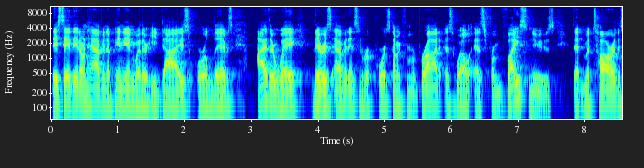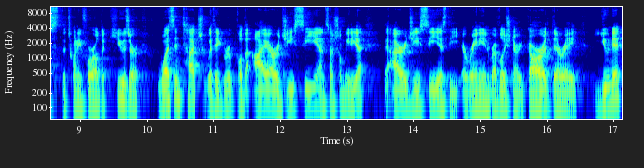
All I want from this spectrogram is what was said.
They say they don't have an opinion whether he dies or lives. Either way, there is evidence and reports coming from abroad as well as from Vice News that Matar, this is the 24 year old accuser, was in touch with a group called the IRGC on social media. The IRGC is the Iranian Revolutionary Guard. They're a unit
